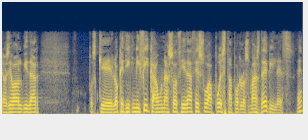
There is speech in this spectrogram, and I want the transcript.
nos lleva a olvidar pues que lo que dignifica una sociedad es su apuesta por los más débiles, ¿eh?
